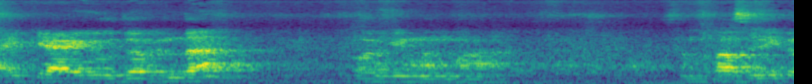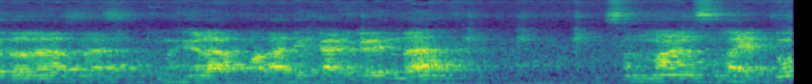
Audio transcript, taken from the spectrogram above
ಆಯ್ಕೆ ಆಗಿರುವುದರಿಂದ ಅವರಿಗೆ ನಮ್ಮ ಸಂತ ಸೈನಿಕರಾದ ಮಹಿಳಾ ಪದಾಧಿಕಾರಿಗಳಿಂದ ಸನ್ಮಾನಿಸಲಾಯಿತು.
